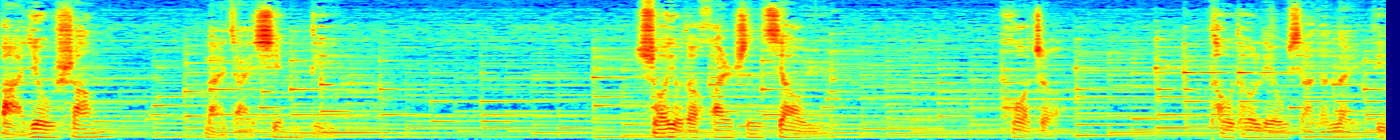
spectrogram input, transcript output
把忧伤埋在心底？所有的欢声笑语，或者偷偷流下的泪滴，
